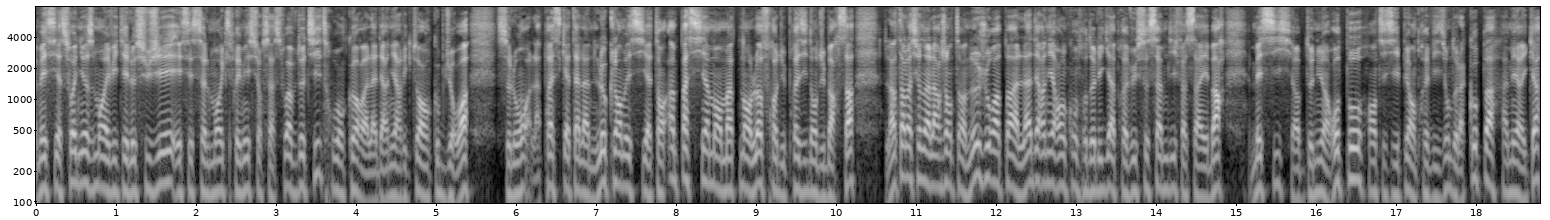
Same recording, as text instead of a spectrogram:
Messi a soigneusement évité le sujet et s'est seulement exprimé sur sa soif de titre ou encore la dernière victoire en Coupe du Roi. Selon la presse catalane, le clan Messi attend impatiemment maintenant l'offre du président du Barça. L'international argentin ne jouera pas la dernière rencontre de Liga prévue ce samedi face à Eibar. Messi a obtenu un repos anticipé en prévision de la Copa América.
